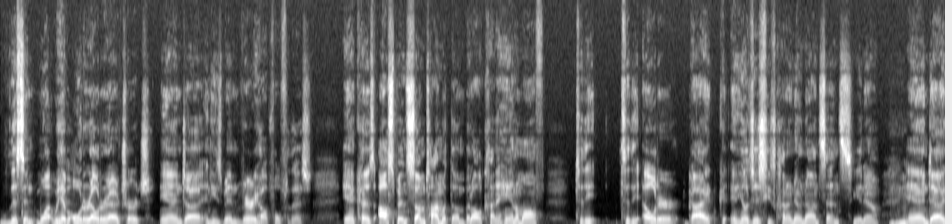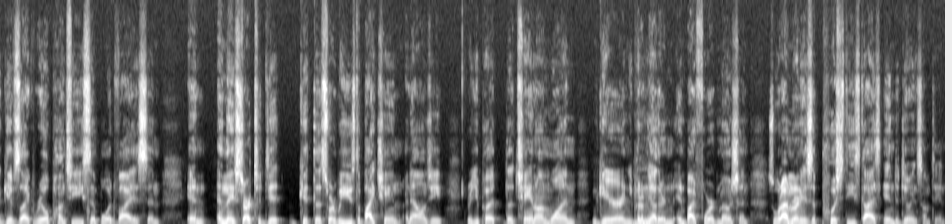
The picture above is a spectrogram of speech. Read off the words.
listen. We have an older elder at our church, and uh, and he's been very helpful for this. And because I'll spend some time with them, but I'll kind of hand them off to the to the elder guy, and he'll just he's kind of no nonsense, you know, and uh, gives like real punchy, simple advice, and and and they start to get get the sort of we use the bike chain analogy where you put the chain on one gear and you put on the mm-hmm. other and, and by forward motion. So what I'm learning is to push these guys into doing something.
